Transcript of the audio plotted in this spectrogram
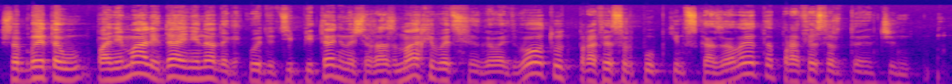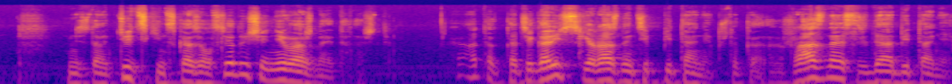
Чтобы мы это понимали, да, и не надо какой-то тип питания, значит, размахивать, говорить, вот тут профессор Пупкин сказал это, профессор, э, не знаю, Тюцкин сказал следующее, неважно это, значит. Это категорически разный тип питания, потому что разная среда обитания.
